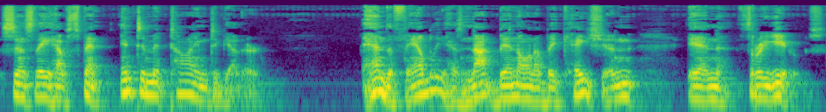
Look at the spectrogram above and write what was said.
since they have spent intimate time together, and the family has not been on a vacation in three years.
